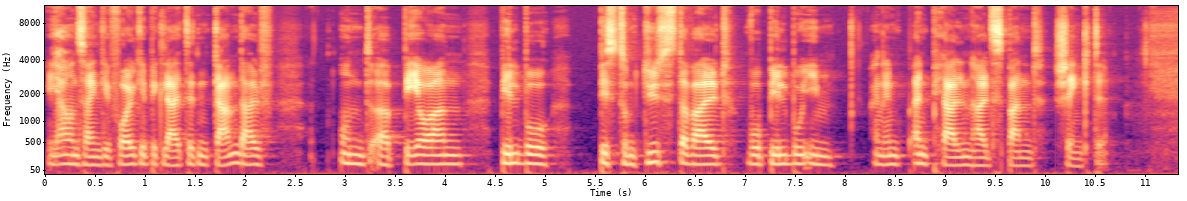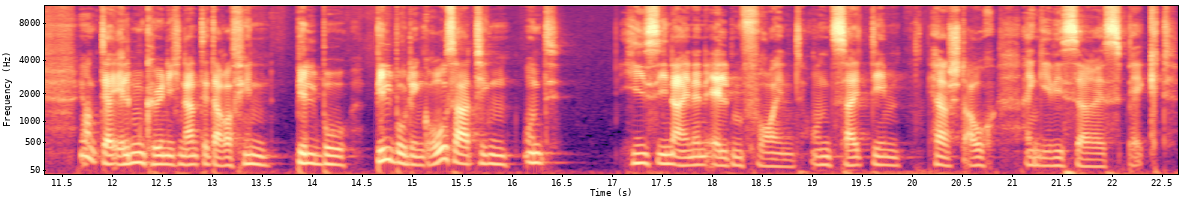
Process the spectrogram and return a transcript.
ja, und sein Gefolge begleiteten Gandalf und äh, Beorn, Bilbo bis zum Düsterwald, wo Bilbo ihm einen, ein Perlenhalsband schenkte. Ja, und der Elbenkönig nannte daraufhin Bilbo Bilbo den Großartigen und hieß ihn einen Elbenfreund und seitdem herrscht auch ein gewisser Respekt.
